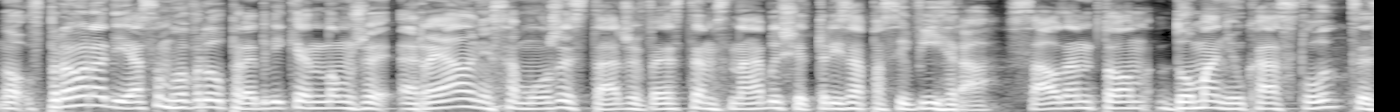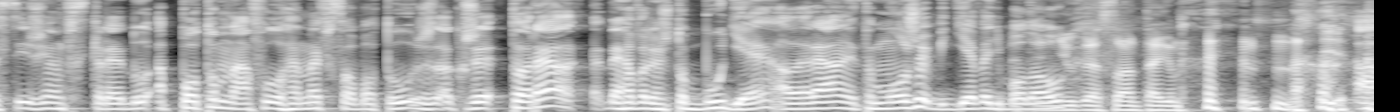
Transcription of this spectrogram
No v prvom rade ja som hovoril pred víkendom, že reálne sa môže stať, že West Ham z najbližšie tri zápasy vyhrá. Southampton, doma Newcastle, cez týždeň v stredu a potom na Fulhame v sobotu. Že, akože to reálne, nehovorím, že to bude, ale reálne to môže byť 9 bodov. Newcastle tak na, na, A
